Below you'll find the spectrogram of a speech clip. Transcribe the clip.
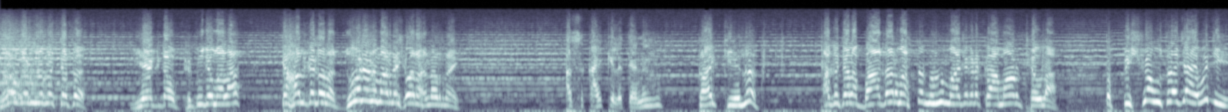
नाव करू नका त्याचं. एक डाव फेटू दे मला त्या हलकटाला जोरानं मारल्याशिवाय राहणार नाही. असं काय केलं त्यानं? काय केलं? अगं त्याला बाजार मास्तर म्हणून माझ्याकडे कामावर ठेवला. तर पिशव्या उचलायच्या ऐवजी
